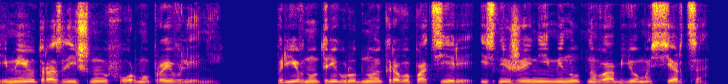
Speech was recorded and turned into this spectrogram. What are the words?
имеют различную форму проявлений. При внутригрудной кровопотере и снижении минутного объема сердца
